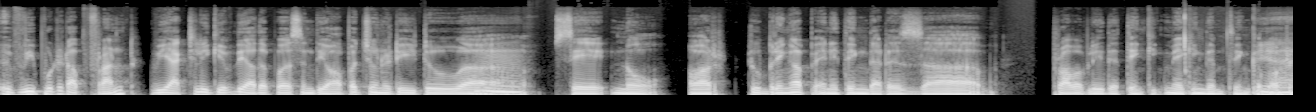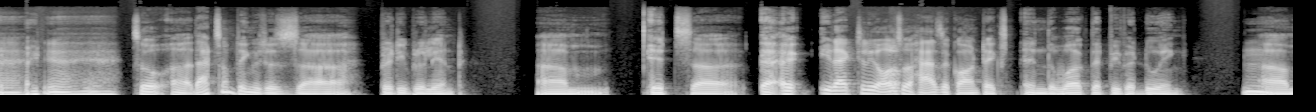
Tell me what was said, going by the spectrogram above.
if we put it up front we actually give the other person the opportunity to uh, Hmm. say no or to bring up anything that is uh, probably they're thinking making them think about yeah. it right Yeah. Yeah. so uh, that's something which is uh, pretty brilliant. Um, it's uh, uh, it actually also has a context in the work that we were doing, Mm. um,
